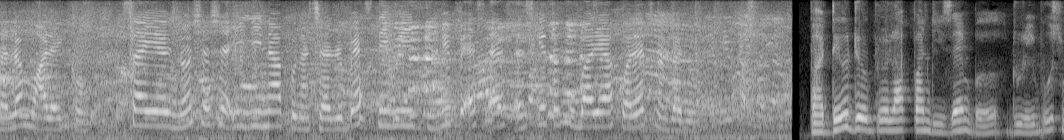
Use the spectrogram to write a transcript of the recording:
Assalamualaikum. Saya Nur Syasha Idina, pengacara Best TV, TV PSS, SK Tengku Baria, Kuala Terengganu. Pada 28 Disember 2019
